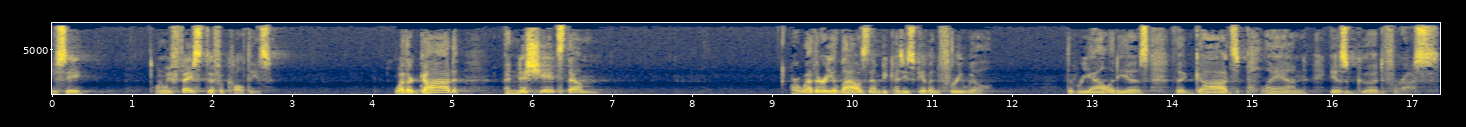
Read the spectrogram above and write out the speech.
You see, when we face difficulties, whether God initiates them or whether He allows them because He's given free will, the reality is that God's plan is good for us.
